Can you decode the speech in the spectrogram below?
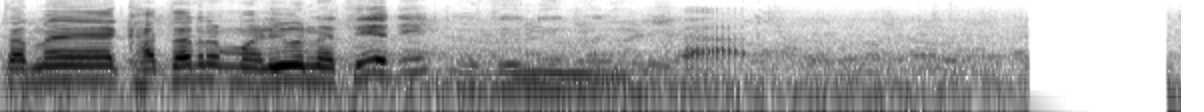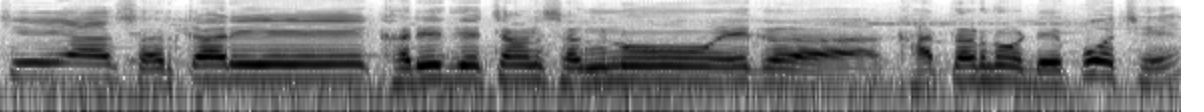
તમે ખાતર મળ્યું નથી હજી? છે આ સરકારી ખરીદ વેચાણ સંઘનું એક ખાતરનો ડેપો છે.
